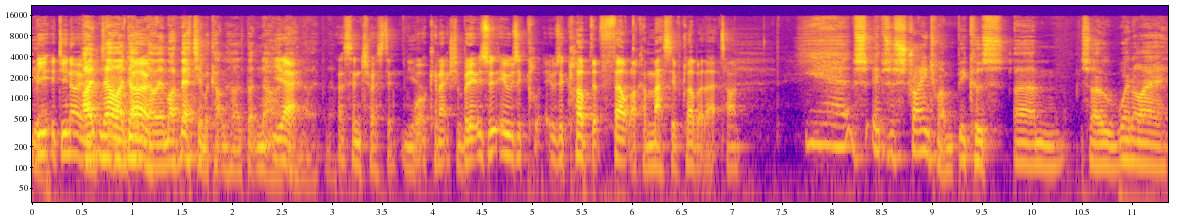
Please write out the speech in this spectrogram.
You- yeah. do you know him? I, no, I don't No. know him. I've met him a couple of times, but no, I Yeah, don't know him. no. that's interesting. What a connection! But it was it was a it was a club that felt like a massive club at that time. Yeah, it was, it was a strange one because um, so when I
